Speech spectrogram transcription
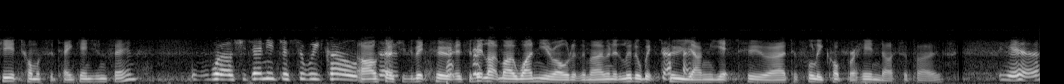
she a Thomas the Tank Engine fan? well, she's only just a week old. Oh, so she's a bit too. It's a bit like my one-year-old at the moment, a little bit too young yet to uh, to fully comprehend, I suppose. yeah.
